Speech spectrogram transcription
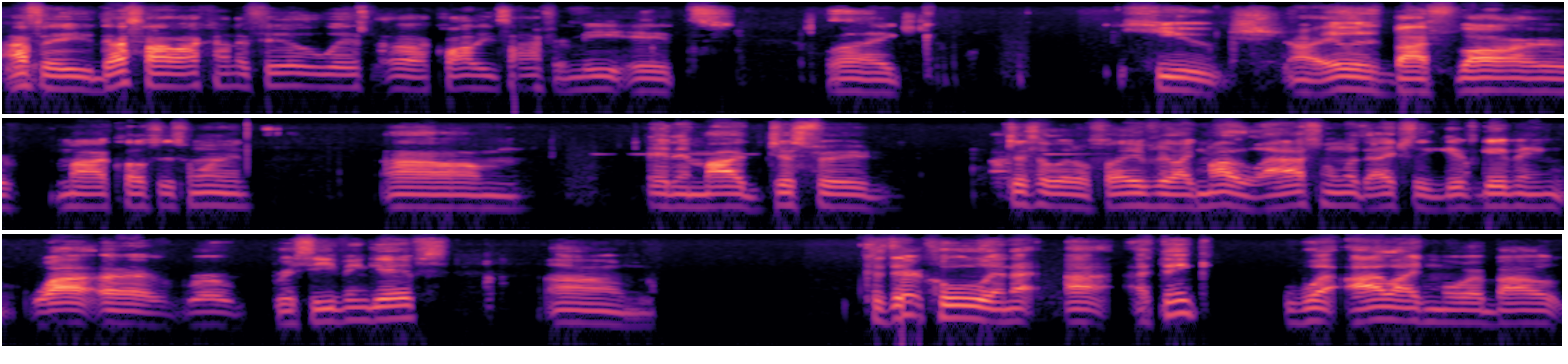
I feel that's how I kind of feel with uh, quality time for me. It's like huge. Uh, it was by far my closest one. Um, and then my just for just a little flavor, like my last one was actually gift giving while uh re- receiving gifts. Um, because they're cool, and I, I I think what I like more about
